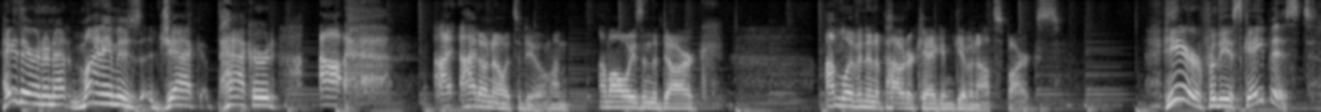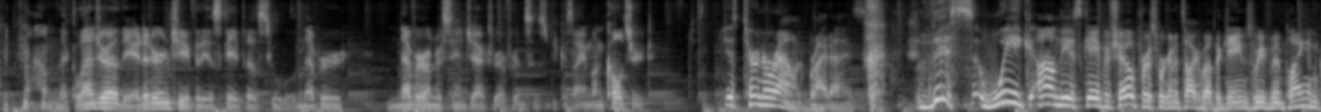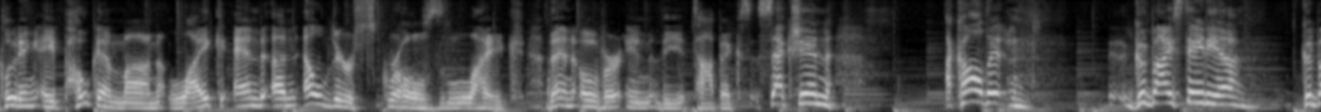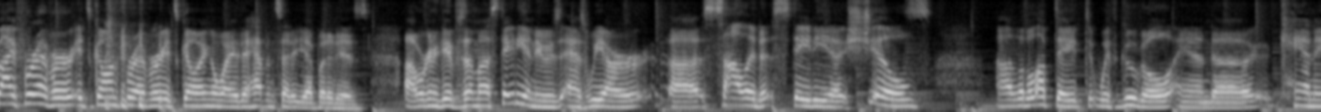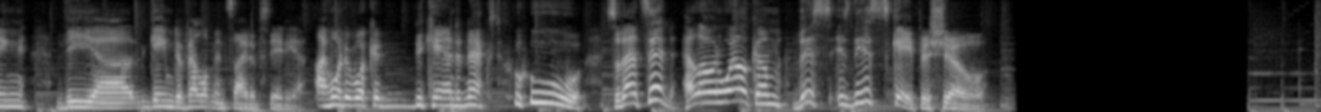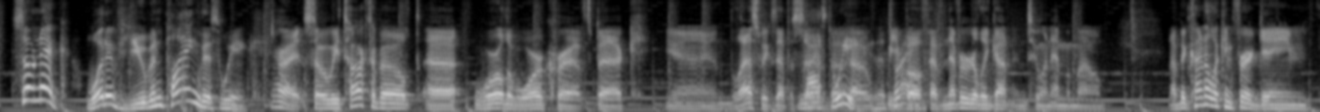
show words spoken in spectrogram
Hey there, Internet. My name is Jack Packard. Uh, I, I don't know what to do. I'm, I'm always in the dark. I'm living in a powder keg and giving off sparks. Here for The Escapist. I'm Nick Landra, the editor in chief of The Escapist, who will never, never understand Jack's references because I am uncultured. Just turn around, Bright Eyes. this week on The Escapist Show, first we're going to talk about the games we've been playing, including a Pokemon like and an Elder Scrolls like. Then over in the topics section, I called it. Goodbye, Stadia. Goodbye forever. It's gone forever. it's going away. They haven't said it yet, but it is. Uh, we're going to give some uh, Stadia news as we are uh, solid Stadia shills a little update with Google and uh, canning the uh, game development side of Stadia. I wonder what could be canned next. Hoo-hoo. So that's it. Hello and welcome. This is the Escapist Show. So, Nick, what have you been playing this week? All right, so we talked about uh, World of Warcraft back in last week's episode. Last week, we right. both have never really gotten into an MMO. And I've been kind of looking for a game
